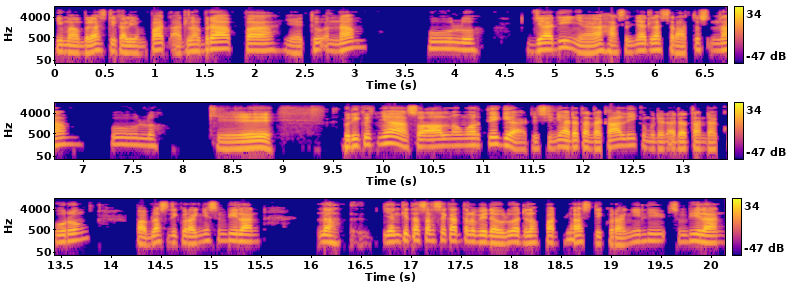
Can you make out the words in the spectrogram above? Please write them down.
15 dikali 4 adalah berapa? Yaitu 60. Jadinya hasilnya adalah 160. Oke. Berikutnya soal nomor 3. Di sini ada tanda kali, kemudian ada tanda kurung. 14 dikurangi 9. Nah, yang kita selesaikan terlebih dahulu adalah 14 dikurangi 9.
